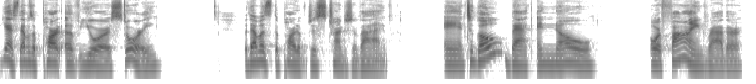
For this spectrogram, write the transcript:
yes that was a part of your story but that was the part of just trying to survive and to go back and know or find rather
